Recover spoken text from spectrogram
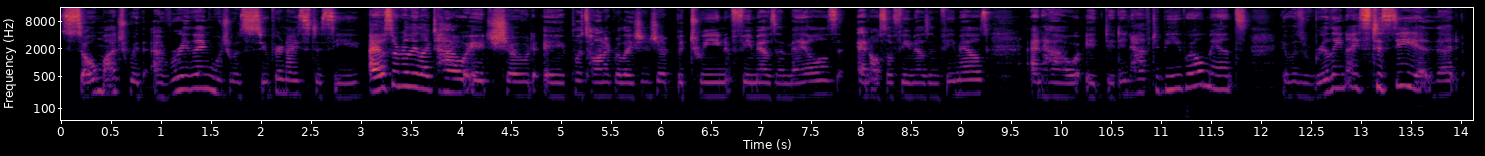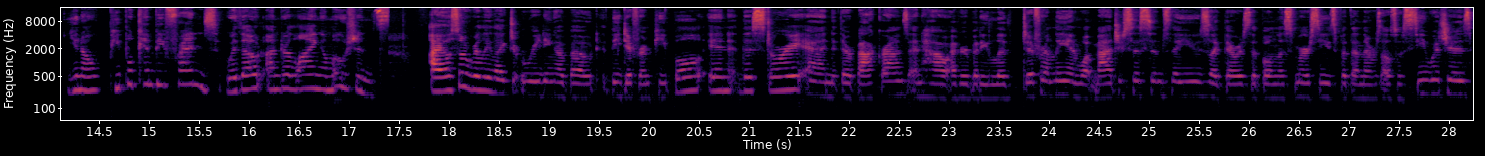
so much with everything which was super nice to see. I also really liked how it showed a platonic relationship between females and males and also females and females and how it didn't have to be romance. It was really nice to see that, you know, people can be friends without underlying emotions. I also really liked reading about the different people in this story and their backgrounds and how everybody lived differently and what magic systems they used. Like there was the Boneless Mercies, but then there was also Sea Witches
